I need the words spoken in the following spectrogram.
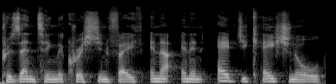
presenting the Christian faith in a, in an educational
